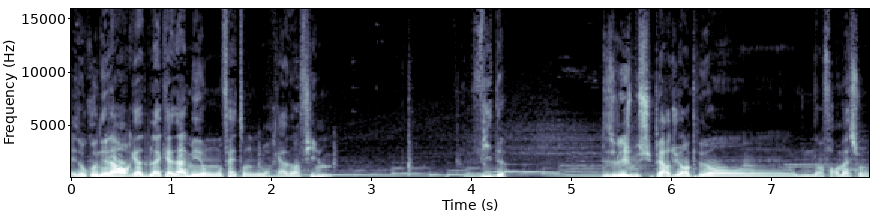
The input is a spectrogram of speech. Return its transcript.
Et donc on est là, on regarde Black Adam et en fait on regarde un film vide. Désolé, je me suis perdu un peu en information.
